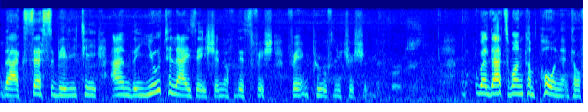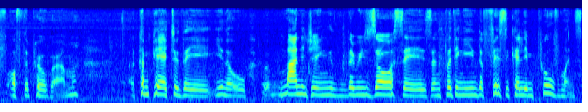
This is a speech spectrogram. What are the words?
the accessibility and the utilization of this fish for improved nutrition. Well, that's one component of, of the program compared to the, you know, managing the resources and putting in the physical improvements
